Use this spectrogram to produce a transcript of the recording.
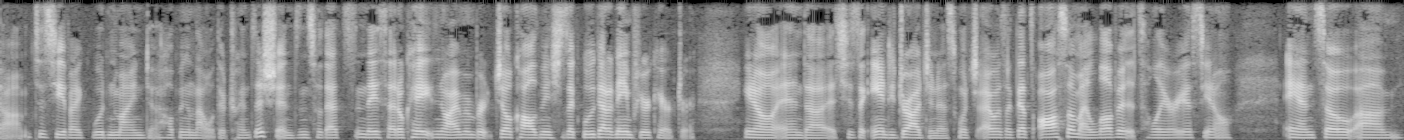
um, to see if I wouldn't mind helping them out with their transitions. And so that's and they said, okay, you know, I remember Jill called me and she's like, well, we got a name for your character, you know, and uh, she's like androgynous, which I was like, that's awesome, I love it, it's hilarious, you know. And so, um,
